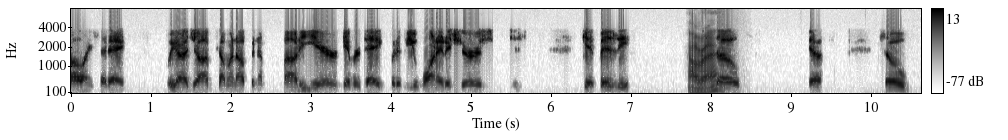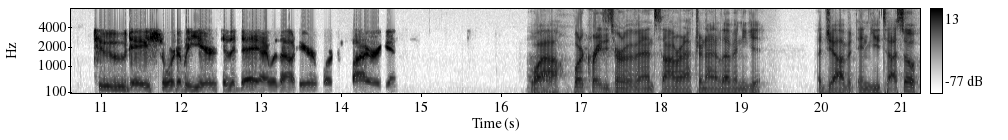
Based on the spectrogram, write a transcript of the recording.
call and he said, "Hey, we got a job coming up in about a year, give or take. But if you want it, it's yours. Just get busy." All right. So, yeah. So, two days short of a year to the day, I was out here working fire again. Wow. What a crazy turn of events, huh? Right after 9 11, you get a job in- Utah. So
